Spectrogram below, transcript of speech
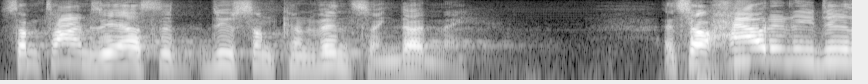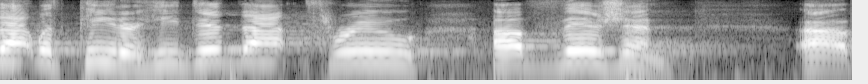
Sometimes he has to do some convincing, doesn't he? And so, how did he do that with Peter? He did that through a vision. Uh,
